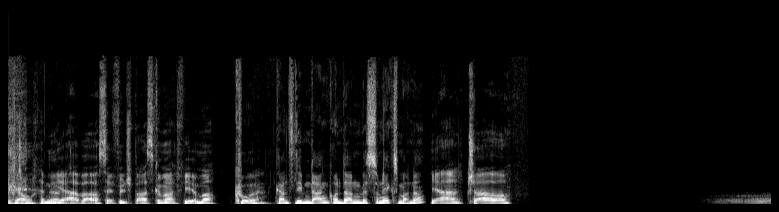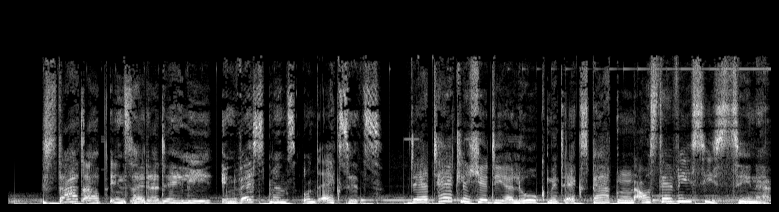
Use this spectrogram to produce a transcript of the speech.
Ich auch. Ne? Mir aber auch sehr viel Spaß gemacht, wie immer. Cool. Ganz lieben Dank und dann bis zum nächsten Mal. Ne? Ja, ciao. Startup Insider Daily, Investments und Exits. Der tägliche Dialog mit Experten aus der VC-Szene.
